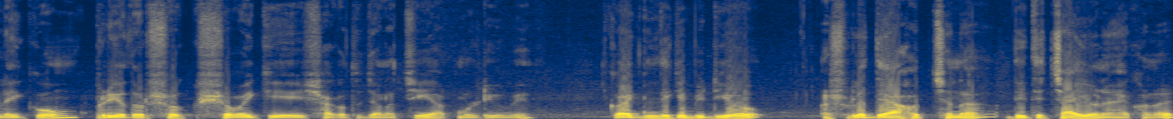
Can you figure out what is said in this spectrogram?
আলাইকুম। প্রিয় দর্শক, সবাইকে স্বাগত জানাচ্ছি আকমল টিউবে কয়েকদিন থেকে ভিডিও আসলে দেয়া হচ্ছে না, দিতে চাইও না এখন আর।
